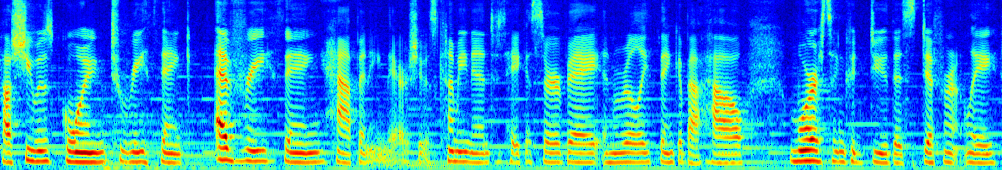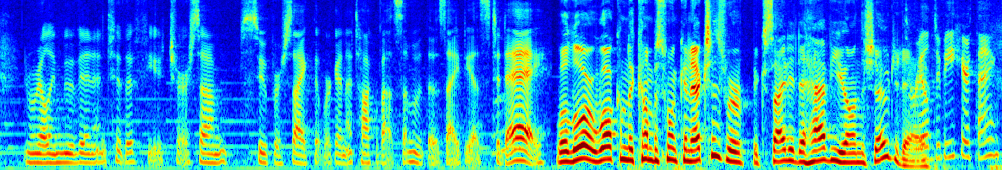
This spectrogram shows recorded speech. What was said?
how she was going to rethink everything happening there. She was coming in to take a survey and really think about how Morrison could do this differently and really move it into the future. So I'm super psyched that we're going to talk about some of those ideas today. Well, Laura, welcome to Compass One Connections. We're excited to have you on the show today. Thrilled to be here. Thanks.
